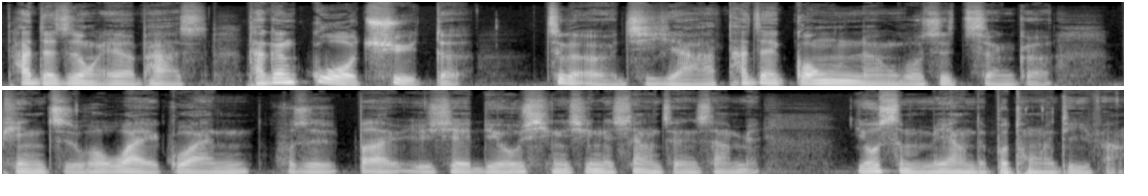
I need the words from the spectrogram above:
它的这种 AirPods，它跟过去的这个耳机啊，它在功能或是整个品质或外观，或是把一些流行性的象征上面，有什么样的不同的地方？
